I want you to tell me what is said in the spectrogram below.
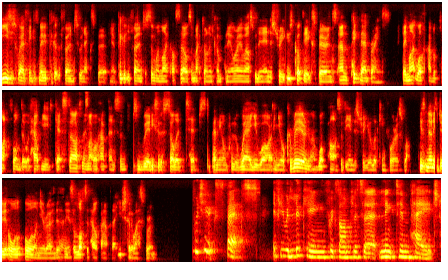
The easiest way I think is maybe pick up the phone to an expert. You know, pick up your phone to someone like ourselves at Macdonald Company or anyone else within the industry who's got the experience and pick their brains they might well have a platform that would help you get started. They might well have then some, some really sort of solid tips depending on where you are in your career and, and what parts of the industry you're looking for as well. There's no need to do it all, all on your own. I think there's a lot of help out there. You just got to ask for them. Would you expect if you were looking, for example, at a LinkedIn page,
